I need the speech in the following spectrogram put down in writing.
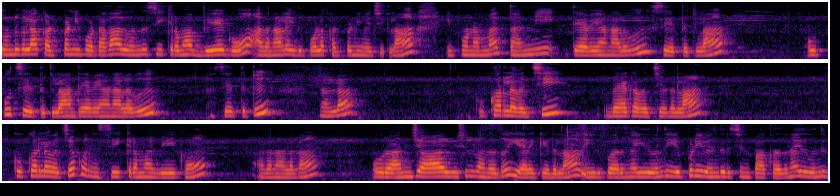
துண்டுகளாக கட் பண்ணி போட்டால் தான் அது வந்து சீக்கிரமாக வேகும். அதனால் இது போல் கட் பண்ணி வச்சுக்கலாம். இப்போ நம்ம தண்ணி தேவையான அளவு சேர்த்துக்கலாம். உப்பு சேர்த்துக்கலாம் தேவையான அளவு. சேர்த்துட்டு நல்லா குக்கரில் வச்சு வேக வச்சிடலாம். குக்கரில் வச்சா கொஞ்சம் சீக்கிரமாக வேகும். அதனால தான் ஒரு அஞ்சு ஆறு விசில் வந்ததும் இறக்கிடலாம். இது பாருங்கள் இது வந்து எப்படி வெந்துருச்சுன்னு பார்க்குறதுனா இது வந்து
